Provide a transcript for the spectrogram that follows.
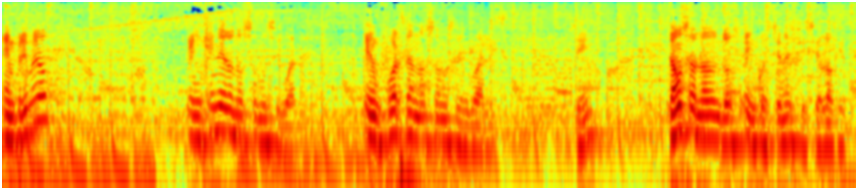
En primero, en género no somos iguales, en fuerza no somos iguales, ¿sí? Estamos hablando dos, en cuestiones fisiológicas,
